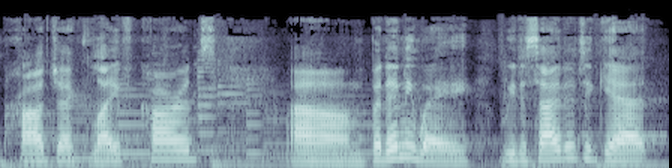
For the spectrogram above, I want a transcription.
project life cards. Um, but anyway, we decided to get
